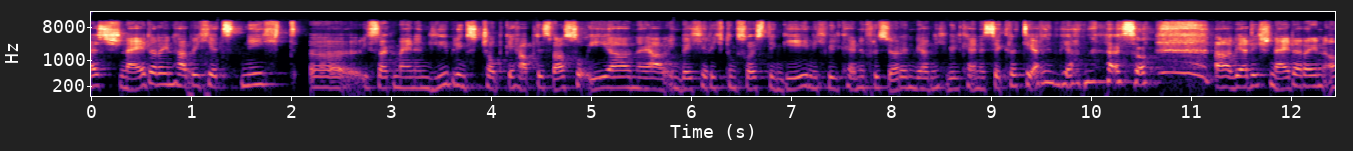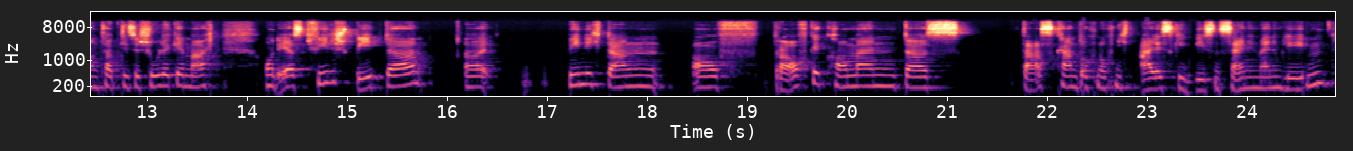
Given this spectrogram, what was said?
als Schneiderin habe ich jetzt nicht, äh, ich sage, meinen Lieblingsjob gehabt. Es war so eher, naja, in welche Richtung soll es denn gehen? Ich will keine Friseurin werden, ich will keine Sekretärin werden. Also äh, werde ich Schneiderin und habe diese Schule gemacht. Und erst viel später äh, bin ich dann auf draufgekommen, dass das kann doch noch nicht alles gewesen sein in meinem Leben.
